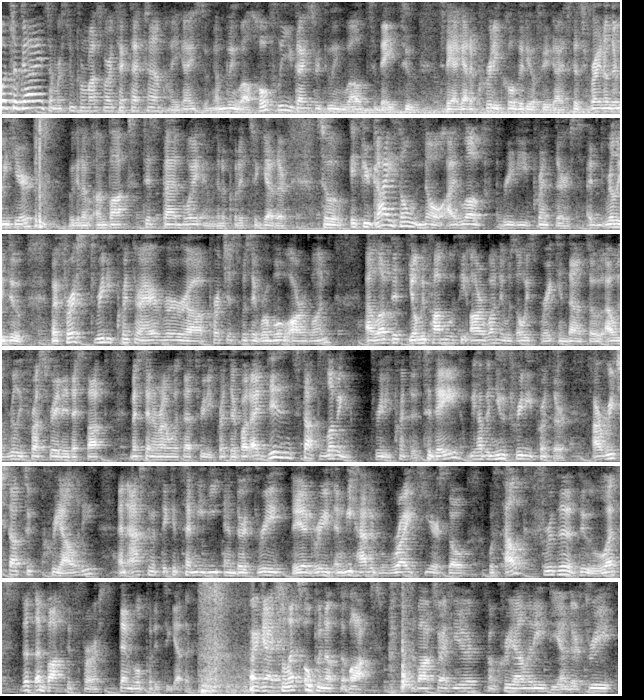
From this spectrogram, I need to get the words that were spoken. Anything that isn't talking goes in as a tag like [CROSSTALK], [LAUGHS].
What's up guys? I'm Rasim from Rasmurtech.com. How you guys doing? I'm doing well. Hopefully you guys are doing well today too. Today I got a pretty cool video for you guys because right under me here, we're gonna unbox this bad boy and we're gonna put it together. So if you guys don't know, I love 3D printers. I really do. My first 3D printer I ever uh, purchased was a Robo R1. I loved it. The only problem with the R1, it was always breaking down. So I was really frustrated. I stopped messing around with that 3D printer, but I didn't stop loving 3D printers. Today, we have a new 3D printer. I reached out to Creality and asked them if they could send me the Ender 3. They agreed and we have it right here. So without further ado, let's, let's unbox it first, then we'll put it together. All right guys, so let's open up the box. The box right here from Creality, the Ender 3.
